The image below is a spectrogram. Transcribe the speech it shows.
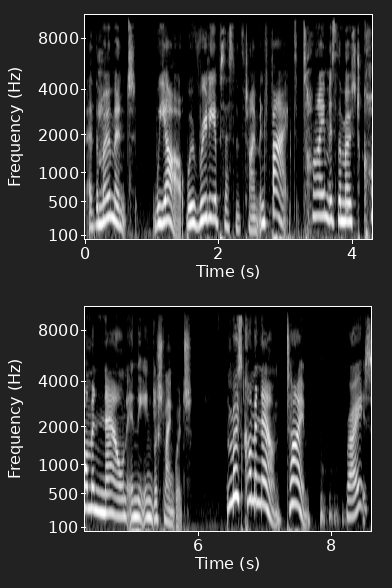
at the moment we are. We're really obsessed with time. In fact, time is the most common noun in the English language. The most common noun, time, right?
